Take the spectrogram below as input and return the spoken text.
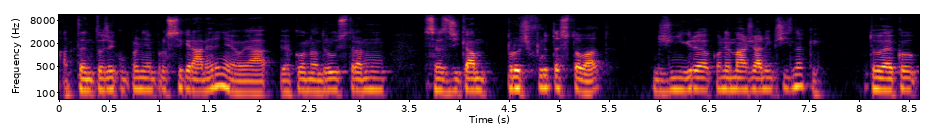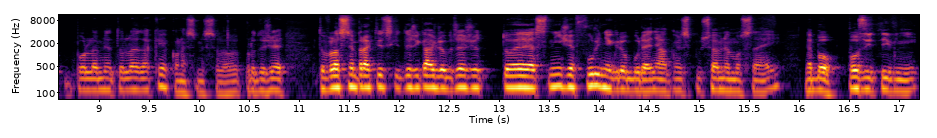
a ten to řekl úplně prostě krádherně, jo. já jako na druhou stranu se říkám, proč furt testovat, když nikdo jako nemá žádný příznaky. To je jako, podle mě tohle je taky jako nesmysl, jo? protože to vlastně prakticky ty říkáš dobře, že to je jasný, že furt někdo bude nějakým způsobem nemocný nebo pozitivní,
